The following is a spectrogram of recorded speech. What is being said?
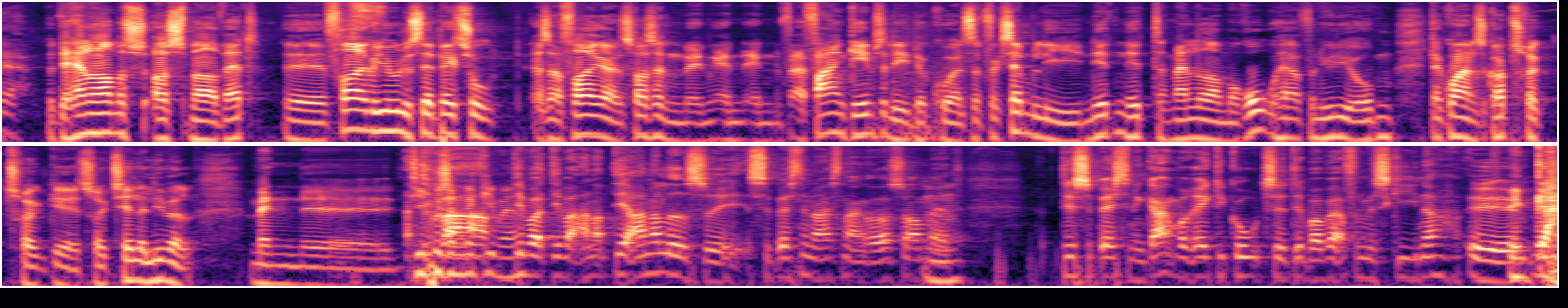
Ja. Og det handlede om at, at smadre vat. Øh, Frederik og Julius er begge to. Altså Frederik er trods alt en, en, en erfaren gamesatlet, der kunne altså for eksempel i 1901, som handlede om at ro her for nylig i Åben, der kunne han altså godt trykke tryk, tryk, tryk til alligevel. Men øh, de kunne det simpelthen var, ikke give med. det var, det var det er anderledes. øh, Sebastian og jeg snakkede også om, Mhm. mm. at det Sebastian engang var rigtig god til, det var i hvert fald maskiner. Øh, Engang.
